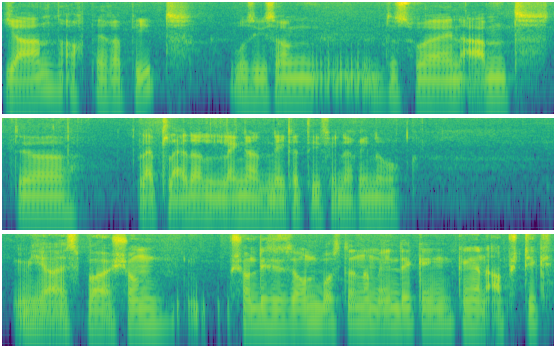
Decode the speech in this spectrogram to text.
Jahren, auch bei Rapid, wo Sie sagen, das war ein Abend, der bleibt leider länger negativ in Erinnerung? Ja, es war schon, schon die Saison, wo es dann am Ende gegen, gegen einen Abstieg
